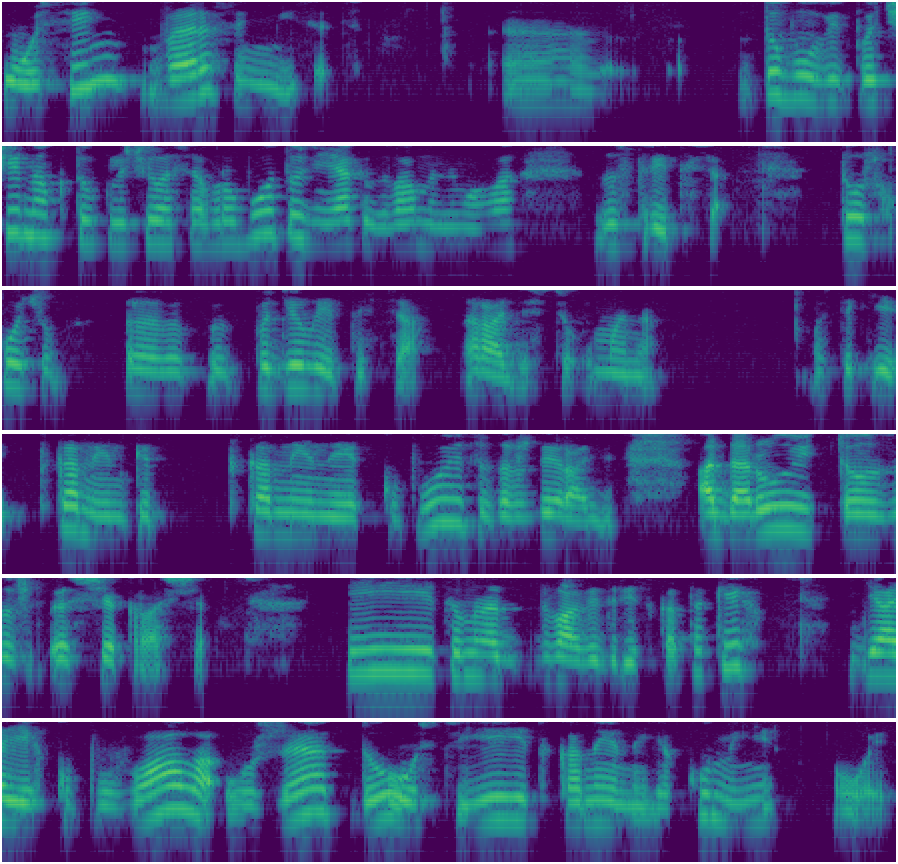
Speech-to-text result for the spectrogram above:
осінь, вересень місяць. То був відпочинок, то включилася в роботу, ніяк з вами не могла зустрітися. Тож хочу е, поділитися радістю у мене ось такі тканинки, тканини, як купуються, завжди радість, а дарують, то ще краще. І це в мене два відрізка таких. Я їх купувала уже до ось цієї тканини, яку мені. Ой,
